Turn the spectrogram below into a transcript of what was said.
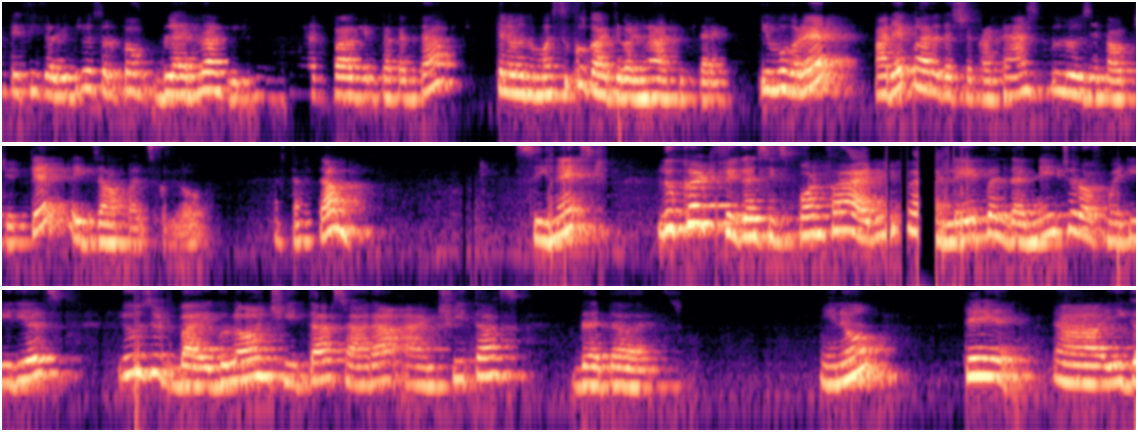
ಕಿಟಕಿಗಳಿದ್ರು ಸ್ವಲ್ಪ ಬ್ಲರ್ ಆಗಿ ಆಗಿರ್ತಕ್ಕಂಥ ಕೆಲವೊಂದು ಮಸುಕು ಗಾಜುಗಳನ್ನ ಹಾಕಿರ್ತಾರೆ. ಇವುಗಳೇ ಅರೆ ಪಾರದರ್ಶಕ ಟ್ರಾನ್ಸ್ಲೂಸೆಂಟ್ ಆಬ್ಜೆಕ್ಟ್ಗೆ ಎಕ್ಸಾಂಪಲ್ಸ್ಗಳು ಅರ್ಥ ಆಯ್ತಾ? See next look at figure six point five identify label the nature of materials used by Gulan Sheeta Sara and Sheeta's brother ಏನು? ಈಗ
